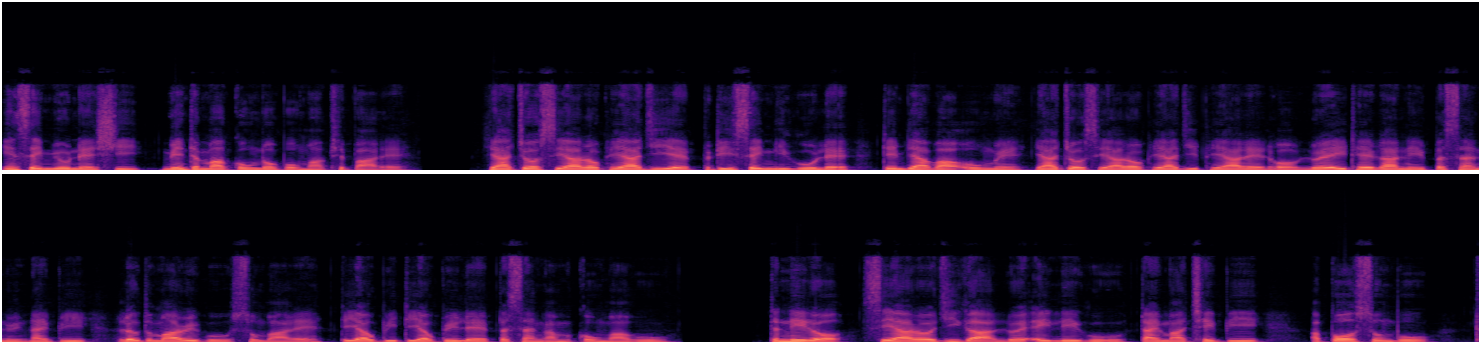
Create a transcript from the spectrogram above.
အင်းစိန်မြို့နယ်ရှိမင်းဓမ္မကုန်းတော်ပေါ်မှာဖြစ်ပါတယ်။ရာကျော်ဆရာတော်ဖះကြီးရဲ့ပတိစိတ်နီးကိုလည်းတင်ပြပါအောင်မယ်။ရာကျော်ဆရာတော်ဖះကြီးဖះတဲ့တော့လွယ်အိတ်ထဲကနေပတ်စံတွေနှိုက်ပြီးအလုသမားတွေကိုစွန့်ပါတယ်။တယောက်ပြီးတယောက်ပြီးလဲပတ်စံကမကုန်ပါဘူး။တနေ့တော့ဆရာတော်ကြီးကလွယ်အိတ်လေးကိုတိုင်မချိတ်ပြီးအပေါ်စွန့်ဖို့ထ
